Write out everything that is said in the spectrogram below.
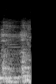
Thank you.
